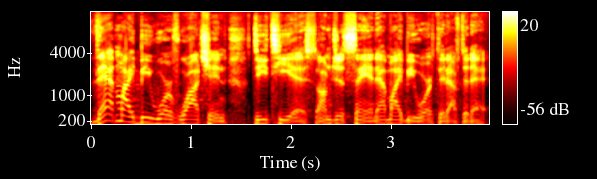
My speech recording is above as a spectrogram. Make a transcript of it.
That might be worth watching DTS. I'm just saying that might be worth it after that.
